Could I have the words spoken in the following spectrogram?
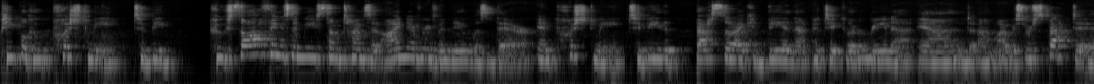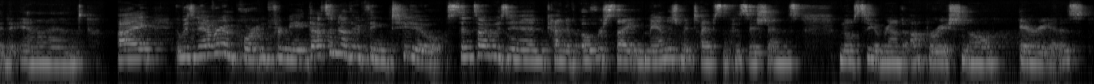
people who pushed me to be who saw things in me sometimes that I never even knew was there and pushed me to be the best that I could be in that particular arena. And um, I was respected and I it was never important for me. That's another thing too. Since I was in kind of oversight and management types of positions, mostly around operational areas,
